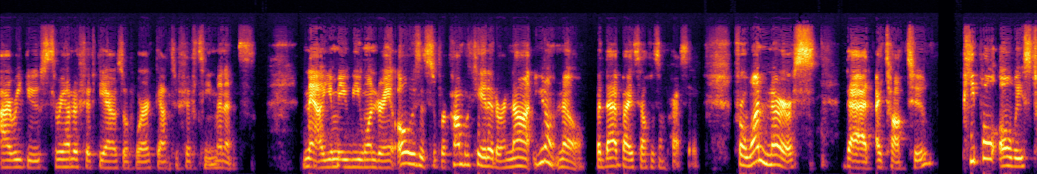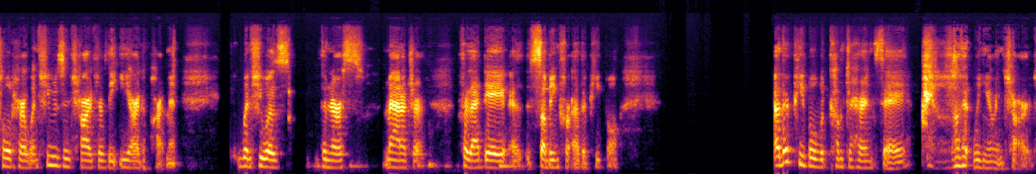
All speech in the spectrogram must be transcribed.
I reduced 350 hours of work down to 15 minutes. Now, you may be wondering, oh, is it super complicated or not? You don't know, but that by itself is impressive. For one nurse that I talked to, people always told her when she was in charge of the ER department, when she was the nurse manager for that day, uh, subbing for other people. Other people would come to her and say, I love it when you're in charge.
